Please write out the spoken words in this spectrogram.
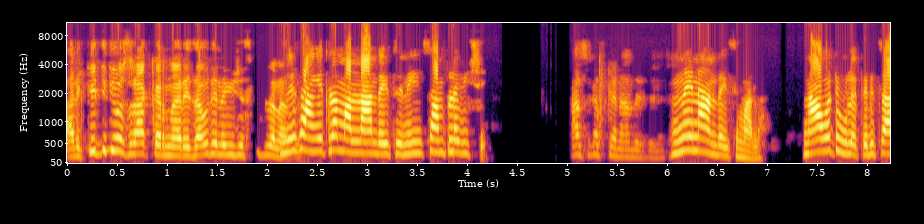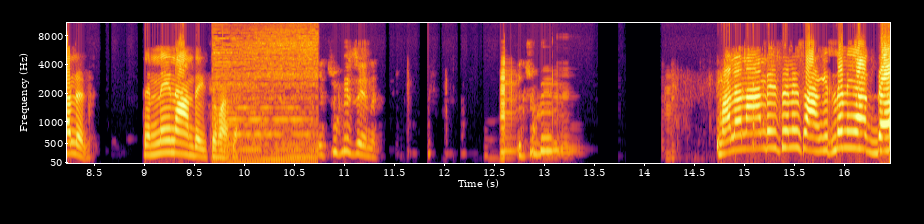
अरे किती दिवस राग करणार आहे? जाऊ दे ना विषय संपला ना मी सांगितलं मला नांदायचं नाही संपला विषय. असं कसं काय नांदायचं नाही? नांदायचं मला. नाव ठेवलं तरी चालेल तर नाही नांदायचं मला. हे चुकीचं आहे ना? हे चुकी मला नांदायचं नाही सांगितलं नाही एकदा.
